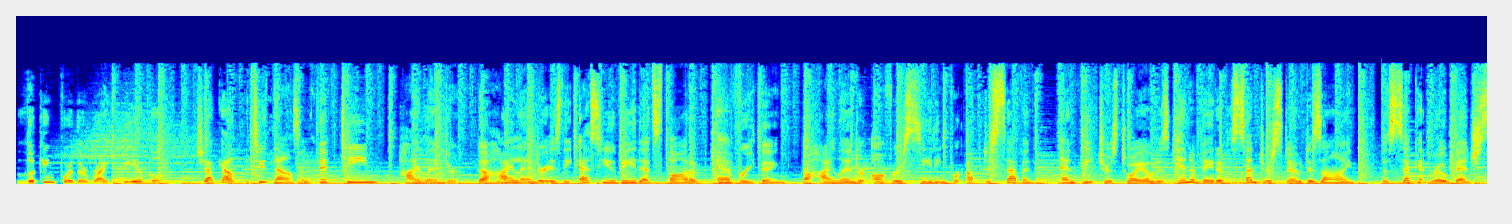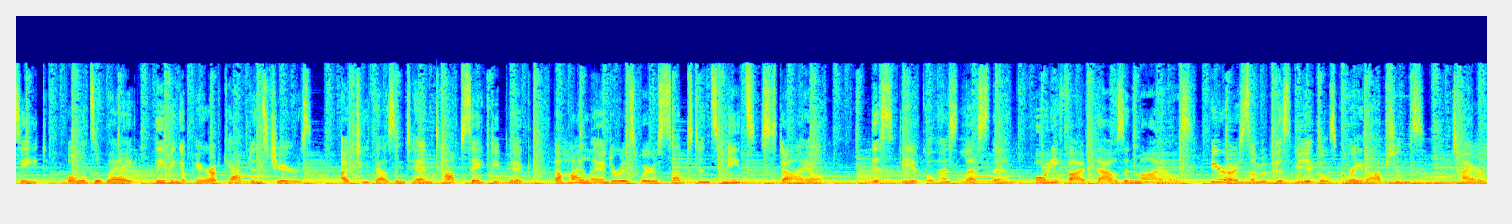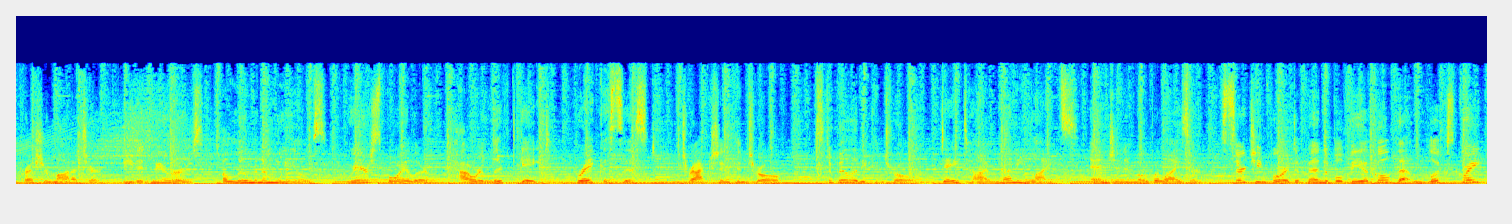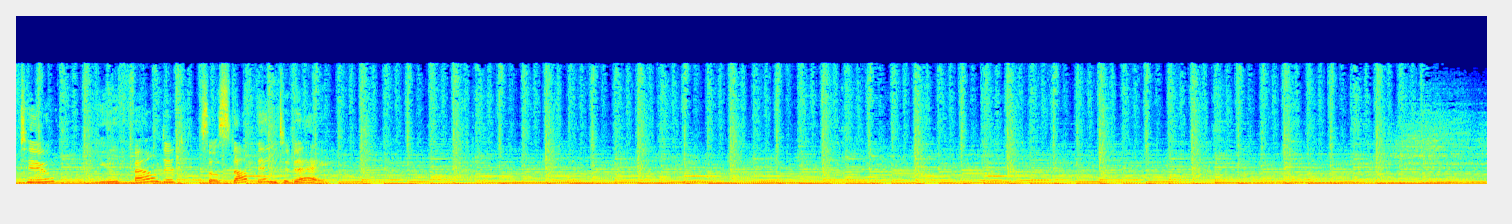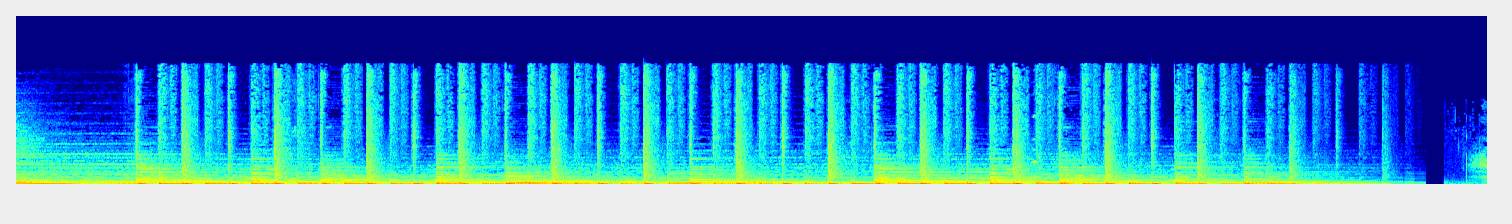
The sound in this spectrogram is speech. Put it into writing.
Looking for the right vehicle? Check out the 2015 Highlander. The Highlander is the SUV that's thought of everything. The Highlander offers seating for up to seven and features Toyota's innovative center stow design. The second row bench seat folds away, leaving a pair of captain's chairs. A 2010 top safety pick, the Highlander is where substance meets style. This vehicle has less than 45,000 miles. Here are some of this vehicle's great options. Tire pressure monitor, heated mirrors, aluminum wheels, rear spoiler, power lift gate, brake assist, traction control, stability control, daytime running lights, engine immobilizer. Searching for a dependable vehicle that looks great too? You found it, so stop in today.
